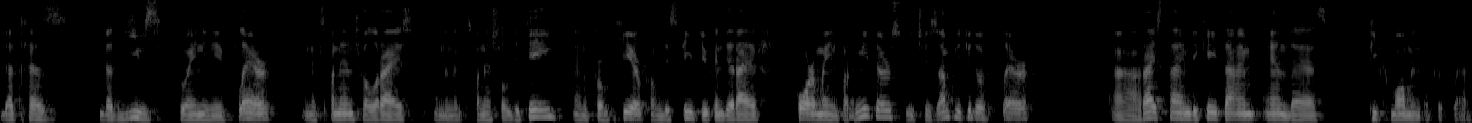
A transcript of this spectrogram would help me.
that has that gives to any flare an exponential rise and an exponential decay. And from here, from this fit, you can derive four main parameters, which is amplitude of flare, uh, rise time, decay time, and the peak moment of a flare.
